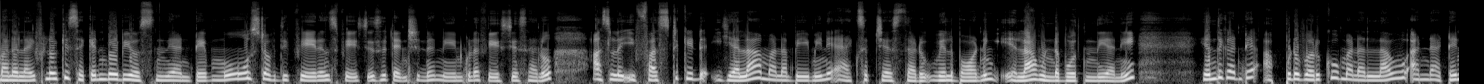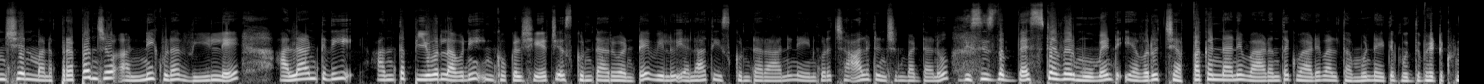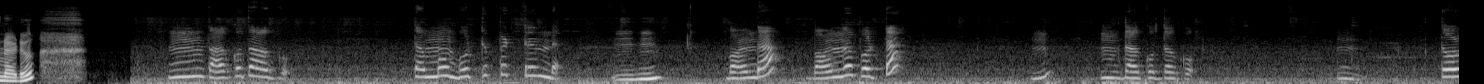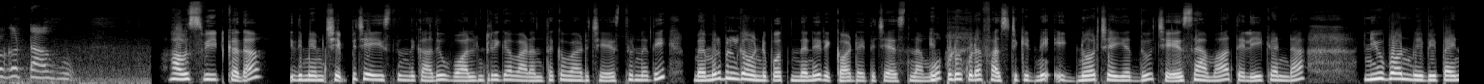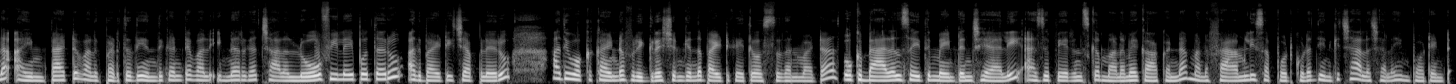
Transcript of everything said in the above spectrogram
మన లైఫ్లోకి second baby వస్తుంది అంటే most of the parents face చేసే టెన్షన్ నేను కూడా ఫేస్ చేశాను. అసలు ఈ ఫస్ట్ కిడ్ ఎలా మన బేబీని యాక్సెప్ట్ చేస్తాడు? వీళ్ళ బాండింగ్ ఎలా ఉండబోతుంది అని ఎందుకంటే అప్పటి వరకు మన లవ్ అండ్ అటెన్షన్ మన ప్రపంచం అన్నీ కూడా వీళ్ళే. అలాంటిది అంత ప్యూర్ లవ్ని ఇంకొకరు షేర్ చేసుకుంటారు అంటే వీళ్ళు ఎలా తీసుకుంటారా అని నేను కూడా చాలా టెన్షన్ పడ్డాను. This is the best ever moment ఎవరు చెప్పకుండానే వాడంతకు వాడే వాళ్ళ తమ్ముడిని అయితే ముద్దు పెట్టుకున్నాడు. తాగు తాగు. తమ్మ బొట్టు బాగుందా? బాగుందా పొట్ట తాగు తాగు. హౌ స్వీట్ కదా. ఇది మేము చెప్పి చేయిస్తుంది కాదు వాలంటరీగా వాడంతకు వాడు చేస్తున్నది మెమరబుల్గా ఉండిపోతుందని రికార్డ్ అయితే చేస్తున్నాము. ఇప్పుడు కూడా ఫస్ట్ కిడ్ని ఇగ్నోర్ చేయొద్దు చేసామా తెలియకుండా న్యూ బోర్న్ బేబీ పైన ఆ ఇంపాక్ట్ వాళ్ళకి పడుతుంది. ఎందుకంటే వాళ్ళు ఇన్నర్గా చాలా లో ఫీల్ అయిపోతారు. అది బయటికి చెప్పలేరు. అది ఒక కైండ్ ఆఫ్ రిగ్రెషన్ కింద బయటకు అయితే వస్తుంది అనమాట ఒక బ్యాలెన్స్ అయితే మెయింటైన్ చేయాలి. యాజ్ ఎ పేరెంట్స్గా మనమే కాకుండా మన ఫ్యామిలీ సపోర్ట్ కూడా దీనికి చాలా చాలా ఇంపార్టెంట్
